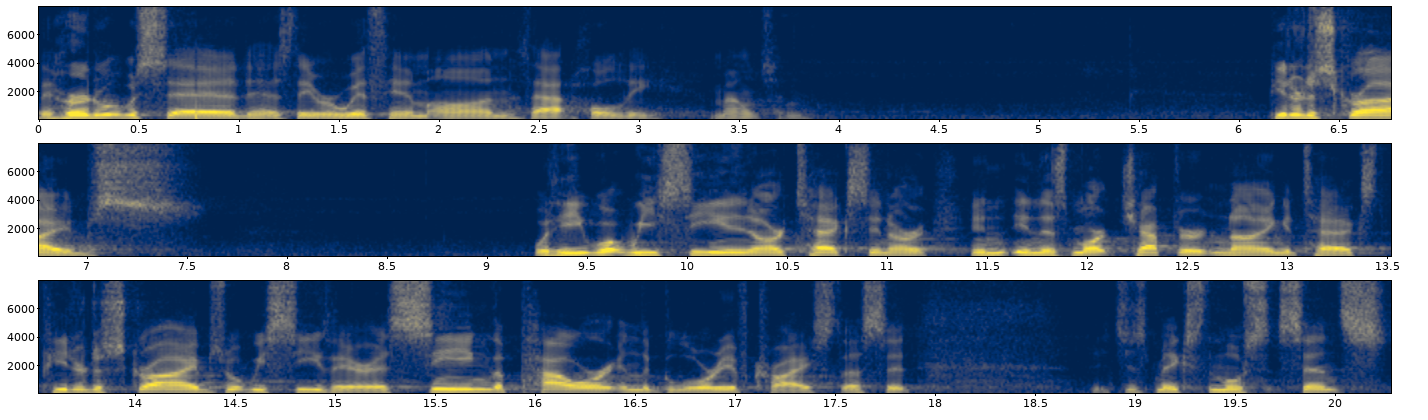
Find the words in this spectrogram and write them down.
they heard what was said as they were with him on that holy mountain. Peter describes what, he, what we see in our text, in, our, in, in this Mark chapter 9 text. Peter describes what we see there as seeing the power and the glory of Christ. Thus, it, it just makes the most sense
